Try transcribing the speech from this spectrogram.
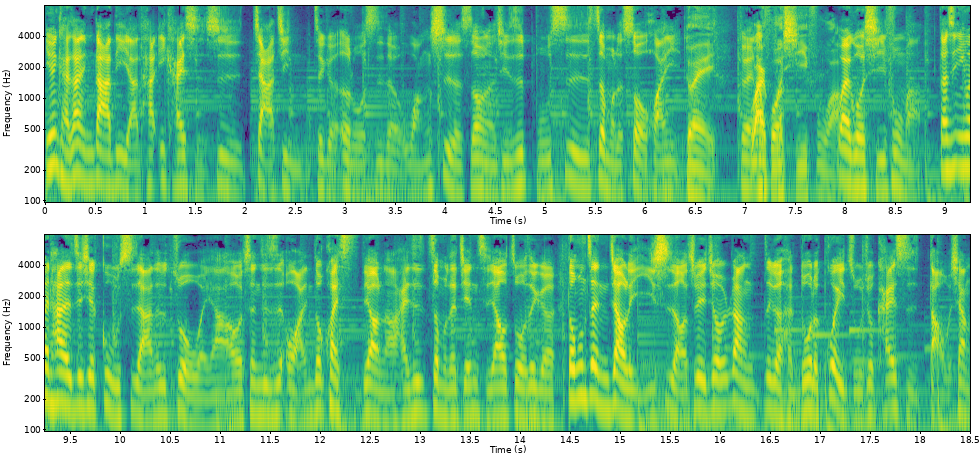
因为凯撒琳大帝啊，他一开始是嫁进这个俄罗斯的王室的时候呢，其实不是这么的受欢迎。对。对，外国媳妇啊，外国媳妇嘛。但是因为他的这些故事啊，这个作为啊，然后甚至是哇，你都快死掉了，然后还是这么的坚持要做这个东正教的仪式哦，所以就让这个很多的贵族就开始倒向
